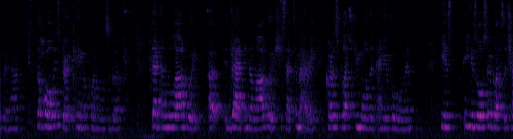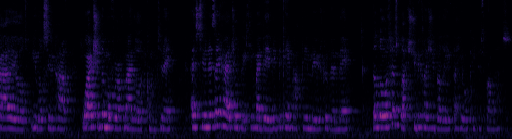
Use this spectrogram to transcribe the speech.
Her. The Holy Spirit came upon Elizabeth. Then in a loud voice, uh, then in a loud voice, she said to Mary, "God has blessed you more than any other woman. He has He has also blessed the child you will soon have. Why should the mother of my Lord come to me? As soon as I heard your greeting, my baby became happy and moved within me. The Lord has blessed you because you believe that He will keep His promise."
